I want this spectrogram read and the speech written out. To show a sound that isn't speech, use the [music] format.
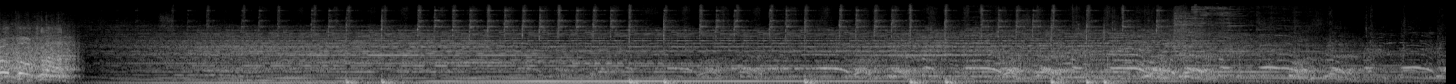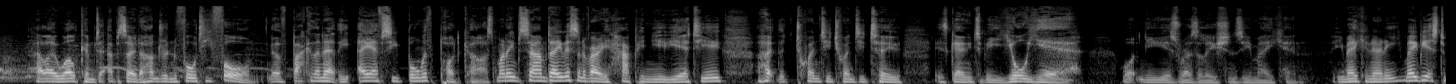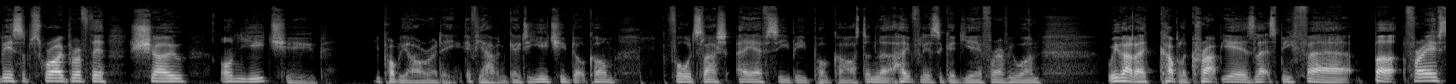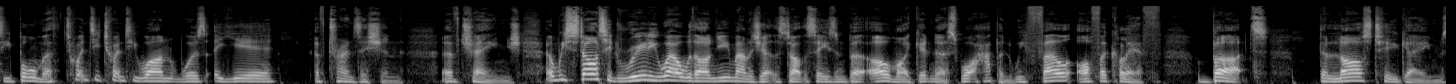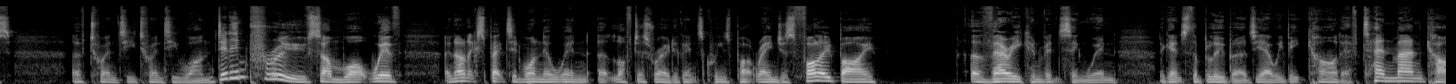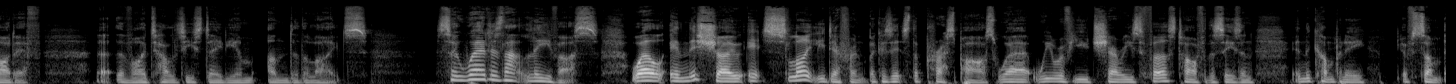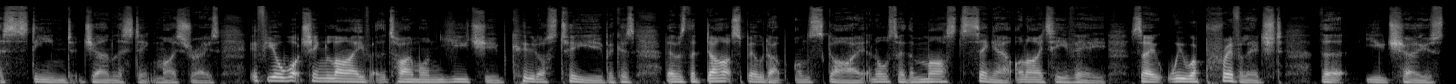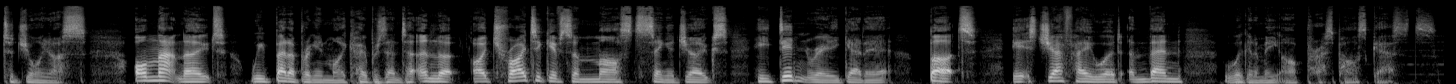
Football club. Hello, welcome to episode 144 of Back of the Net, the AFC Bournemouth podcast. My name's Sam Davis, and a very happy new year to you. I hope that 2022 is going to be your year. What New Year's resolutions are you making? Are you making any? Maybe it's to be a subscriber of the show on YouTube. You probably are already. If you haven't, go to youtube.com forward slash AFCB podcast. And look, hopefully it's a good year for everyone. We've had a couple of crap years, let's be fair. But for AFC Bournemouth, 2021 was a year of transition, of change. And we started really well with our new manager at the start of the season, but oh my goodness, what happened? We fell off a cliff. But the last two games of 2021 did improve somewhat with an unexpected 1 0 win at Loftus Road against Queen's Park Rangers, followed by a very convincing win against the Bluebirds. Yeah, we beat Cardiff, 10 man Cardiff at the Vitality Stadium under the lights. So, where does that leave us? Well, in this show, it's slightly different because it's the press pass where we review Cherry's first half of the season in the company of some esteemed journalistic maestros. If you're watching live at the time on YouTube, kudos to you because there was the darts build up on Sky and also the Masked Singer on ITV. So we were privileged that you chose to join us. On that note, we better bring in my co presenter. And look, I tried to give some Masked Singer jokes. He didn't really get it, but it's Jeff Hayward, and then we're going to meet our press pass guests.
